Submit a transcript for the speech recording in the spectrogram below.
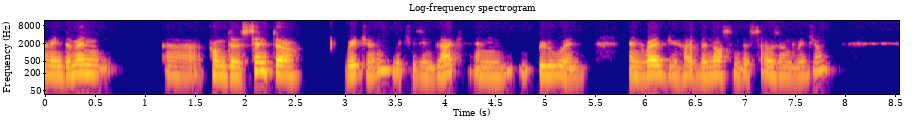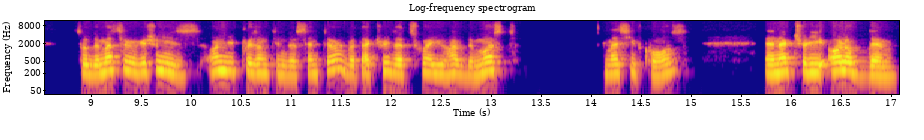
I mean, the main uh, from the center region, which is in black, and in blue and, and red, you have the north and the southern region. So the mass segregation is only present in the center, but actually that's where you have the most massive cores. And actually all of them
